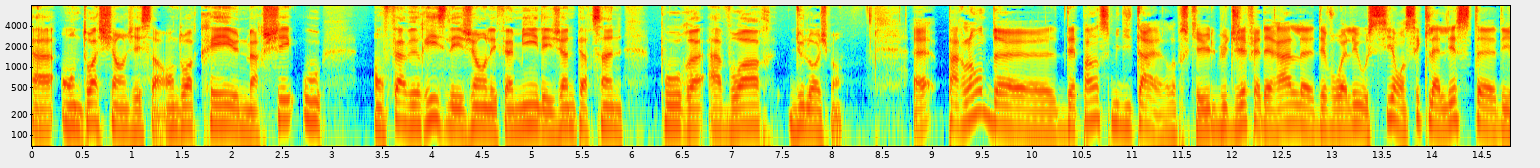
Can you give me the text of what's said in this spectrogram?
euh, on doit changer ça. On doit créer un marché où on favorise les gens, les familles, les jeunes personnes pour euh, avoir du logement. Euh, parlons de dépenses militaires, là, parce qu'il y a eu le budget fédéral euh, dévoilé aussi. On sait que la liste euh, des,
